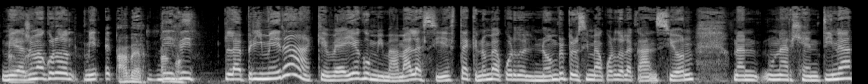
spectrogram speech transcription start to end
Mira, yo me acuerdo. mi- A ver, vamos. desde la primera que veía con mi mamá la siesta, que no me acuerdo el nombre, pero sí me acuerdo la canción, una, una argentina,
